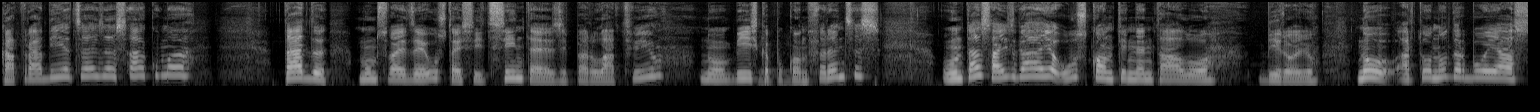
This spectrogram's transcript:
katrā diecēzē sākumā, tad mums vajadzēja uztaisīt sintēzi par Latviju no bīskapu konferences, un tas aizgāja uz kontinentālo biroju. Nu, ar to nodarbojās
